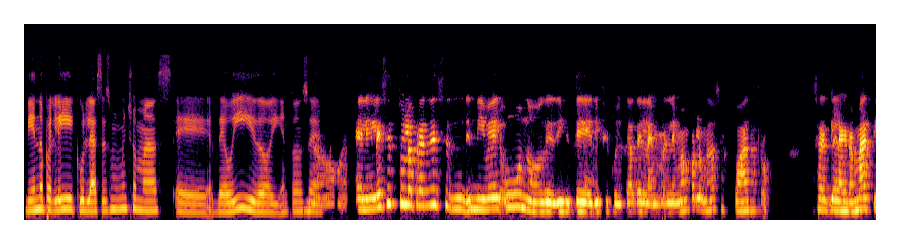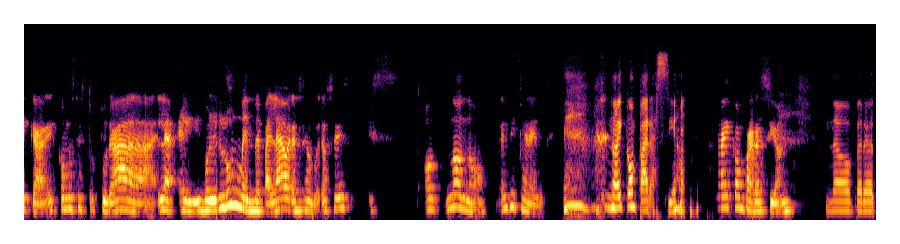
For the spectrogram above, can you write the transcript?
viendo películas es mucho más eh, de oído y entonces... No, el inglés tú lo aprendes en nivel 1 de, de dificultad, el alemán por lo menos es 4 o sea, la gramática, cómo está estructurada, el volumen de palabras, o sea, es, no, no, es diferente. no hay comparación. Hay comparación. No, pero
